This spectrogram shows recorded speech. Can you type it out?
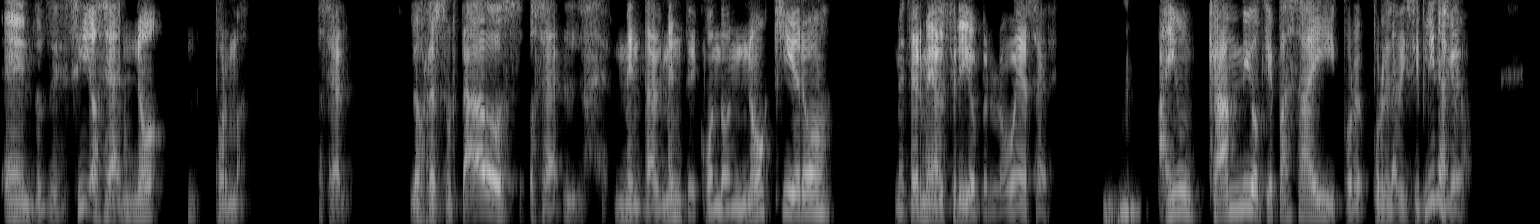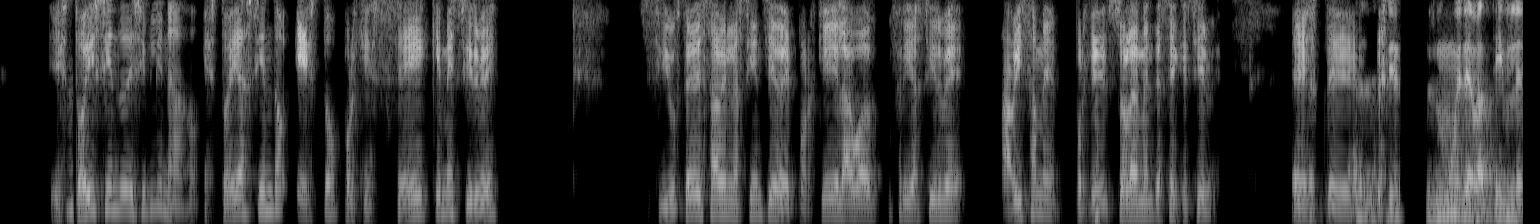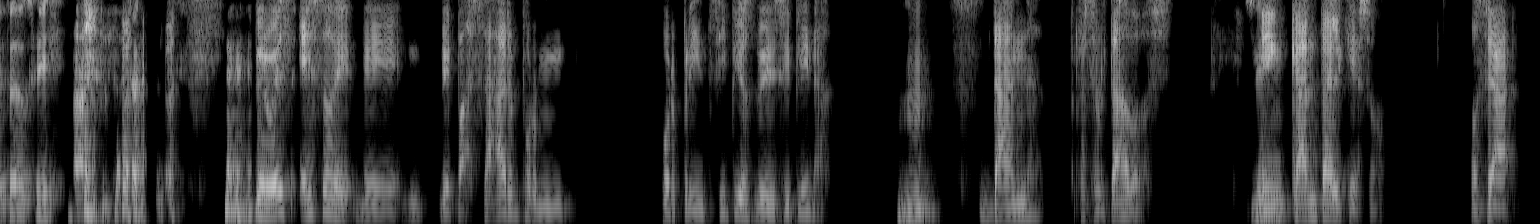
Entonces, sí, o sea, no, por o sea, los resultados, o sea, mentalmente, cuando no quiero meterme al frío, pero lo voy a hacer, hay un cambio que pasa ahí por, por la disciplina, creo. Estoy siendo disciplinado, estoy haciendo esto porque sé que me sirve si ustedes saben la ciencia de por qué el agua fría sirve, avísame, porque solamente sé que sirve. Este... Es, muy debatible, pero sí. pero es eso de, de, pasar por, por principios de disciplina. Dan resultados. Me encanta el queso. O sea,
